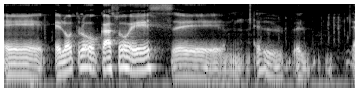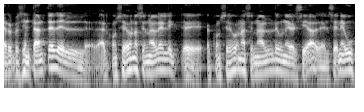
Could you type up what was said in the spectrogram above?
Eh, el otro caso es eh, el, representante del al Consejo Nacional eh, Consejo Nacional de Universidades, del CNU,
